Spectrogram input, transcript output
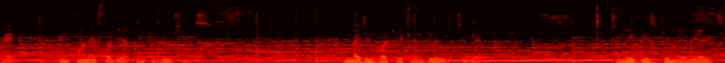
heard, and honored for their contributions. Imagine what we can do together to make this dream a reality.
